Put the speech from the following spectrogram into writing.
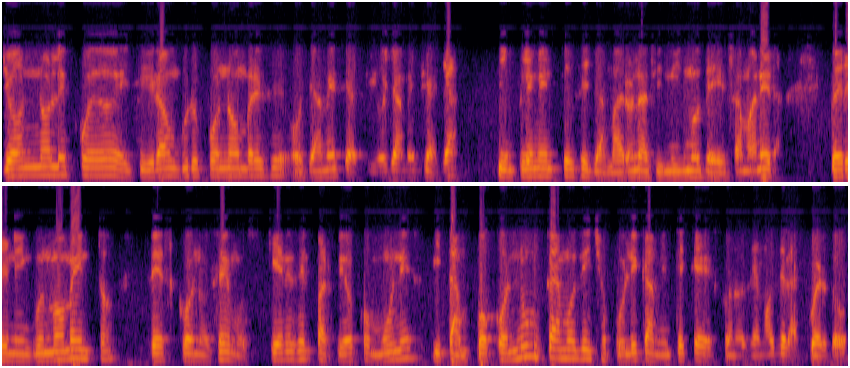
Yo no le puedo decir a un grupo nómbrese o llámese así o llámese allá. Simplemente se llamaron a sí mismos de esa manera. Pero en ningún momento desconocemos quién es el Partido Comunes y tampoco nunca hemos dicho públicamente que desconocemos el acuerdo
